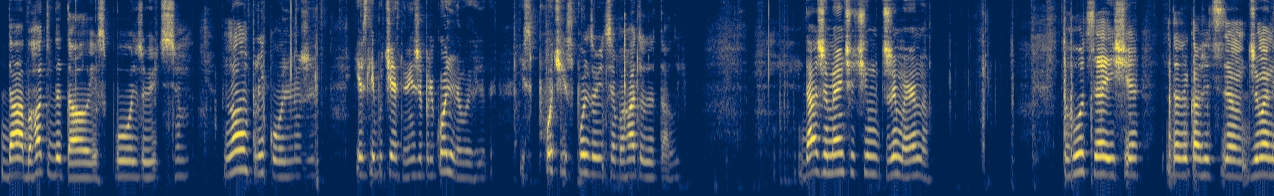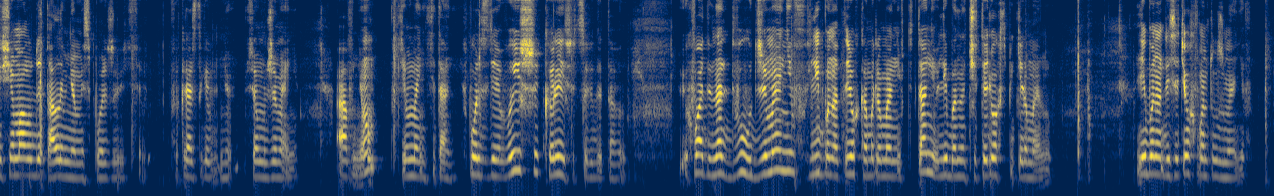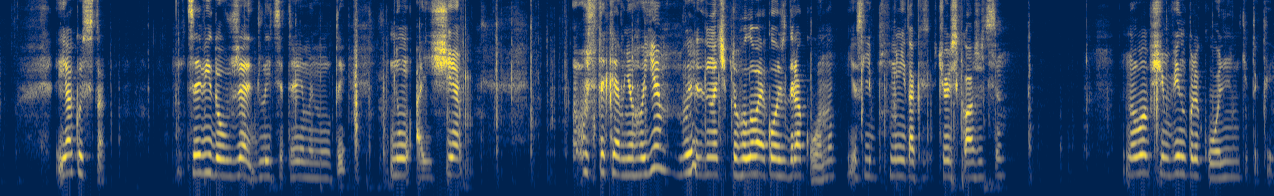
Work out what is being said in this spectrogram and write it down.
Да, багато деталей використовується. Ну, прикольно же. Якщо б чесно, він же прикольно виглядає. І хоч і багато деталей. Даже менше, ніж Джимена. Того це ще, даже кажеться, Джимен ще мало деталей в ньому використовується. Якраз таки в цьому Джимені. А в ньому, в Тімені Титані, використовує вище криші цих деталей. Хватить на двох джименів, либо на трьох камераменів титанів, либо на чотирьох спікерменів, либо на десятьох вантузменів. Якось так. Це відео вже длиться 3 минути. Ну, а ще ось таке в нього є. Виглядає, начебто голова якогось дракона, якщо мені так щось кажеться. Ну, в общем, він прикольненький такий.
